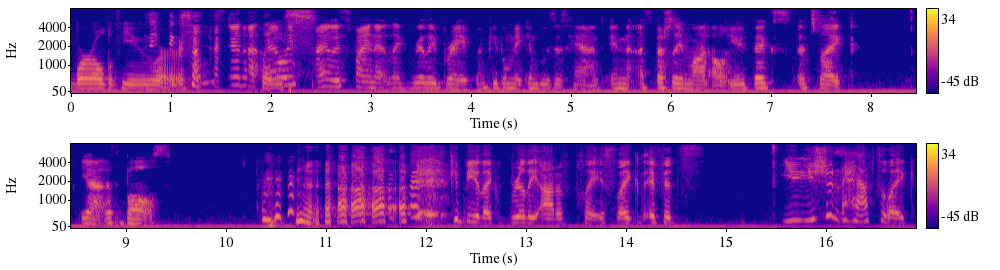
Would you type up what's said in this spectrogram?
worldview or Except- uh, I always that- I place. always, I always find it like really brave when people make him lose his hand, and especially in mod alt U fix. It's like, yeah, that's balls. it could be like really out of place. Like if it's you, you shouldn't have to like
